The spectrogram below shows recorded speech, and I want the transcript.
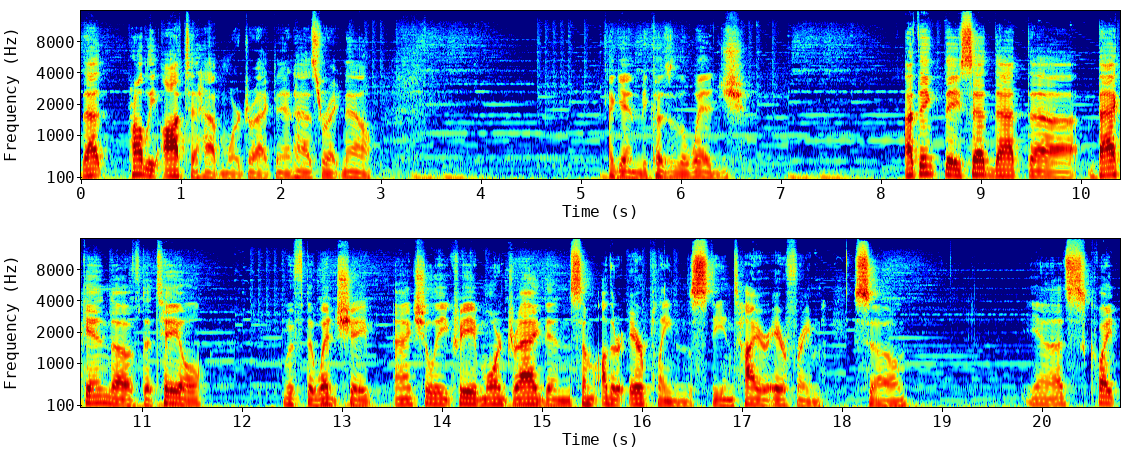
That probably ought to have more drag than it has right now. Again, because of the wedge. I think they said that the back end of the tail with the wedge shape actually create more drag than some other airplanes, the entire airframe. So, yeah, that's quite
